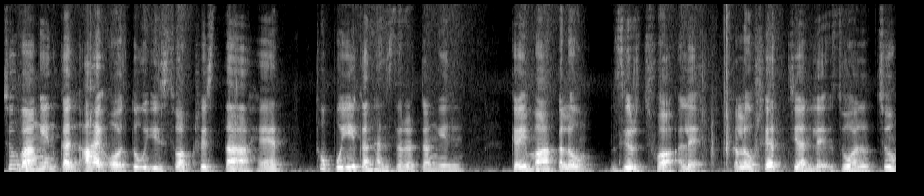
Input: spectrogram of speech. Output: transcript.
chu wangin kan ai o tu iswa krista he thu pui kan han zara tangin cái mà cái zir chwa ale kalo lâu xét chian lệ zual chu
